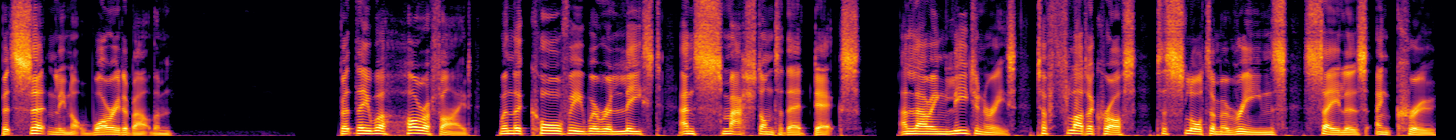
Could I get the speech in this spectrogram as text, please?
but certainly not worried about them but they were horrified when the corvi were released and smashed onto their decks, allowing legionaries to flood across to slaughter marines, sailors, and crew.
